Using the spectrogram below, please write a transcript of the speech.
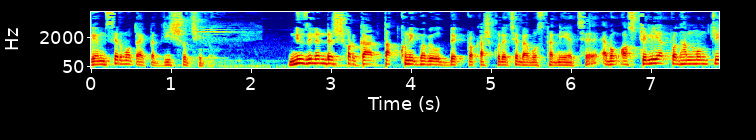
গেমসের মতো একটা দৃশ্য ছিল। নিউজিল্যান্ডের সরকার তাৎক্ষণিকভাবে উদ্বেগ প্রকাশ করেছে, ব্যবস্থা নিয়েছে এবং অস্ট্রেলিয়ার প্রধানমন্ত্রী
